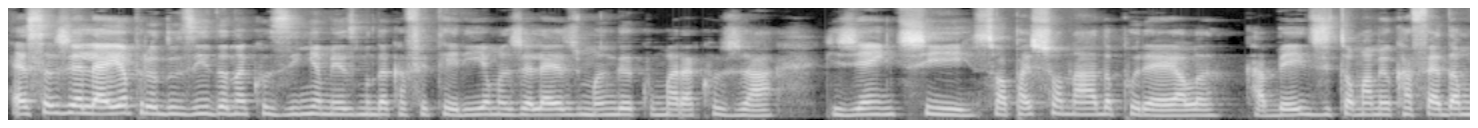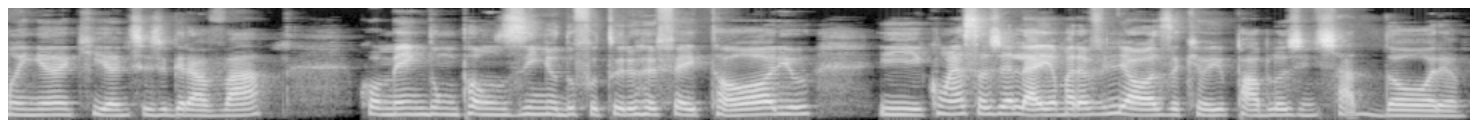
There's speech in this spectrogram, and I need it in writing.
Essa geleia produzida na cozinha mesmo da cafeteria, uma geleia de manga com maracujá. Que, gente, sou apaixonada por ela. Acabei de tomar meu café da manhã aqui antes de gravar comendo um pãozinho do futuro refeitório e com essa geleia maravilhosa que eu e o Pablo a gente adora.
